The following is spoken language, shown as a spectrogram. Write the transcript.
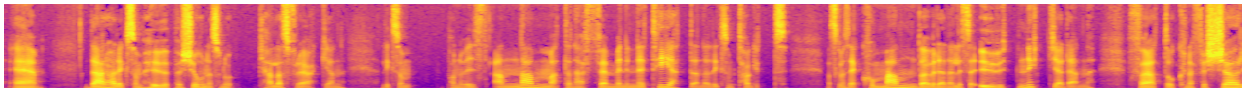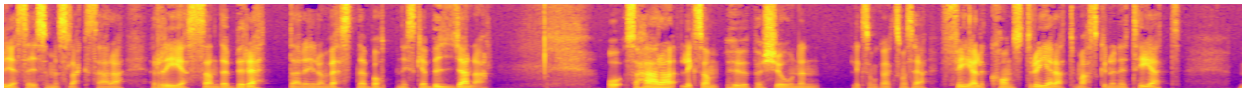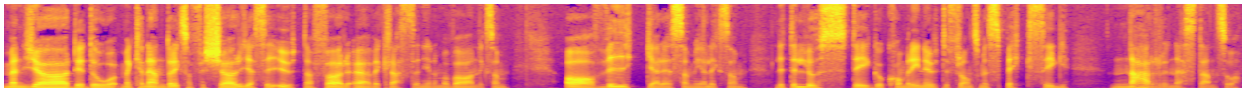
Eh, där har liksom huvudpersonen som då kallas Fröken liksom på något vis anammat den här femininiteten, liksom tagit vad ska man säga, kommando över den eller så utnyttjar den för att då kunna försörja sig som en slags här resande berättare i de västerbottniska byarna. Och så här har liksom huvudpersonen liksom, vad ska man säga, felkonstruerat maskulinitet men gör det då, men kan ändå liksom försörja sig utanför överklassen genom att vara en liksom avvikare som är liksom lite lustig och kommer in utifrån som en spexig narr nästan så.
